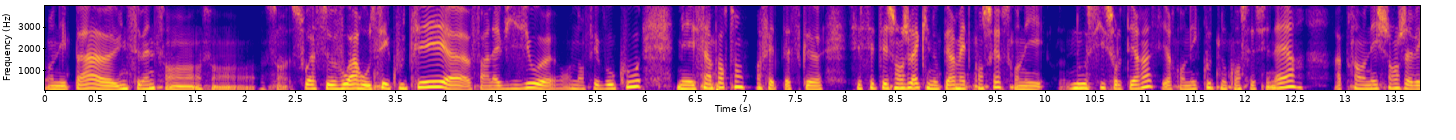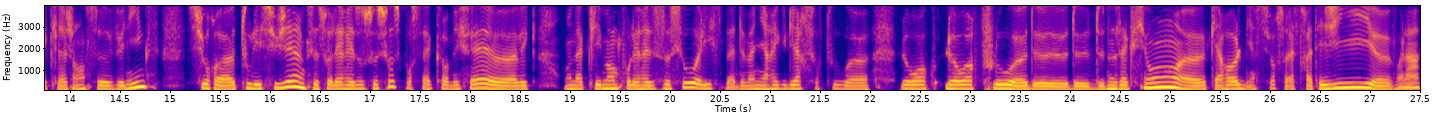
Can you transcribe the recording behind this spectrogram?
on n'est pas euh, une semaine sans, sans, soit se voir ou s'écouter. Euh, enfin, la visio, on en fait beaucoup, mais c'est important en fait parce que c'est cet échange-là qui nous permet de construire, parce qu'on est nous aussi sur le terrain, c'est-à-dire qu'on écoute nos concessionnaires. Après, on échange avec l'agence Venix sur tous les sujets, hein, que ce soit les réseaux sociaux. C'est pour ça qu'en effet, avec, on a Clément pour les réseaux sociaux, Alice bah, de manière régulière, surtout le, le workflow euh, de, de, de, nos actions, euh, Carole bien sûr sur la stratégie, euh, voilà.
